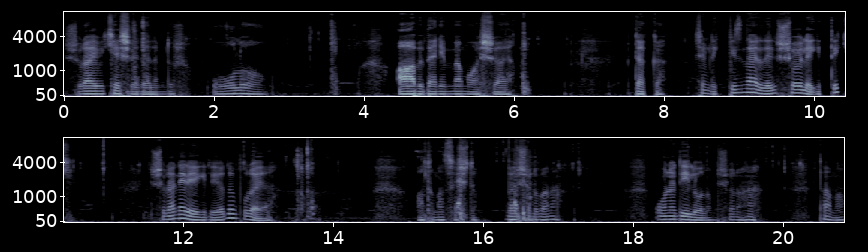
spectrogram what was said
Şurayı bir keşfedelim dur. Oğlum. Abi ben inmem o aşağıya. Bir dakika. Şimdi biz neredeyiz? Şöyle gittik. Şura nereye gidiyordu? Buraya. Altıma sıçtım. Ver şunu bana. O ne değil oğlum. Şunu ha. Tamam.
